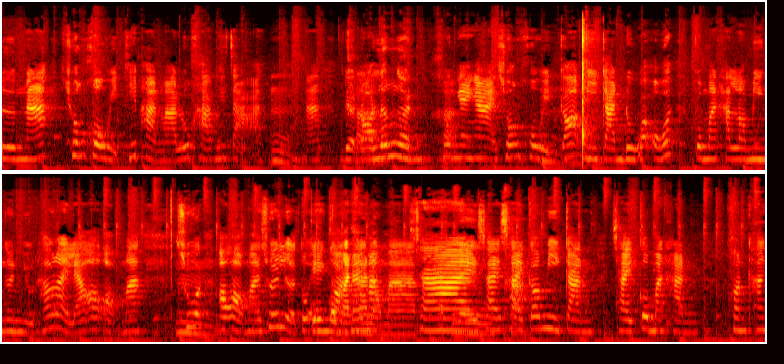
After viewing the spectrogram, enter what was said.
ลืมๆนะ ช่วงโควิดที่ผ่านมาลูกค้าพี่จ๋าอืมนะเดือดร้อนค่ะเรื่องเงินค่ะพูดง่ายๆ ช่วงโควิดอืมก็มีการดูว่าโอ๊ยกรมธรรม์เรามีเงินอยู่เท่าไหร่แล้วเอาออกมาช่วยอืมเอาออกมาช่วยเหลือตัวเองกู้ก่อนกรมธรรม์ได้ไหมออกมาใช่แป๊บนึงใช่ใช่ค่ะก็มีการใช้กรมธรรม์ ค่อนข้าง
